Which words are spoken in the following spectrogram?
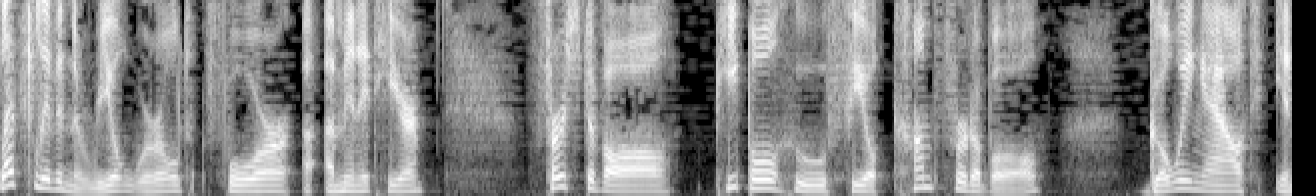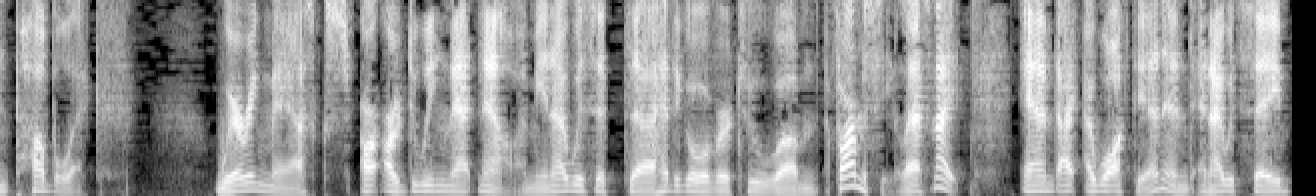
let's live in the real world for a, a minute here. First of all, people who feel comfortable going out in public wearing masks are, are doing that now. I mean, I was at, uh, had to go over to um, a pharmacy last night, and I, I walked in, and, and I would say,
